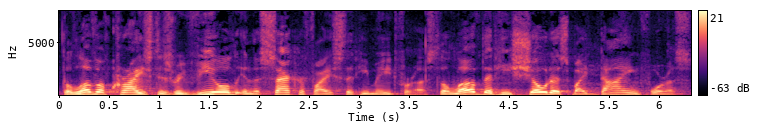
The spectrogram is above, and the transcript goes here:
The love of Christ is revealed in the sacrifice that he made for us, the love that he showed us by dying for us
